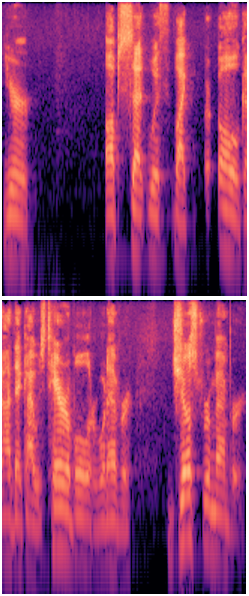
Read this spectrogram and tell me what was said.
you're upset with, like, oh, God, that guy was terrible or whatever, just remember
